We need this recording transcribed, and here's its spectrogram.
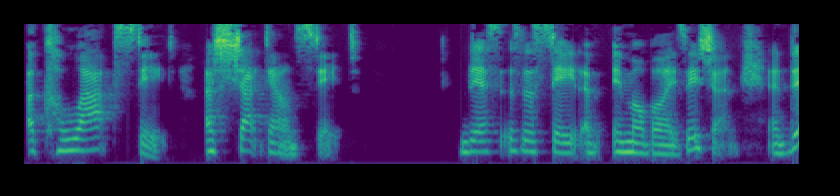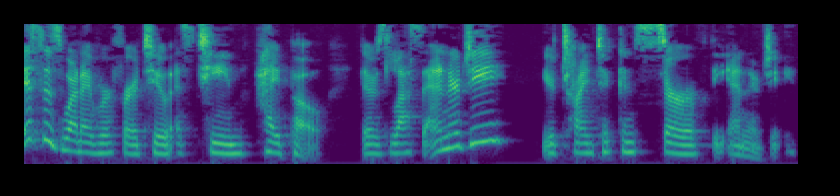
a collapse state, a shutdown state. This is a state of immobilization. And this is what I refer to as team hypo. There's less energy. You're trying to conserve the energy.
